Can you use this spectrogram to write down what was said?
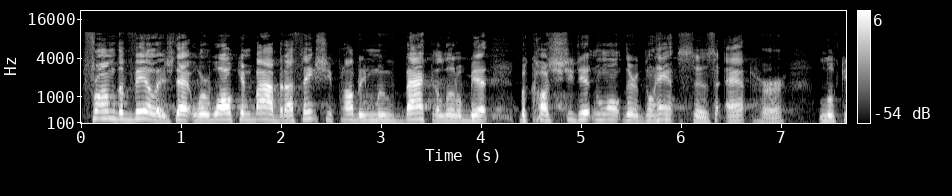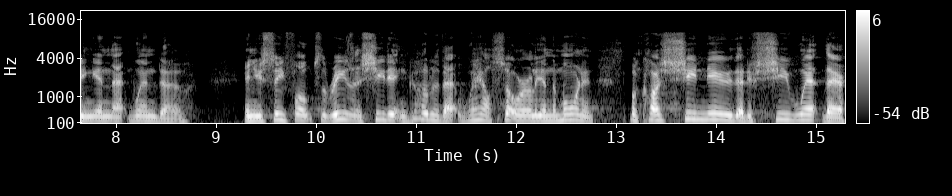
from the village that were walking by. But I think she probably moved back a little bit because she didn't want their glances at her looking in that window. And you see, folks, the reason she didn't go to that well so early in the morning because she knew that if she went there,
